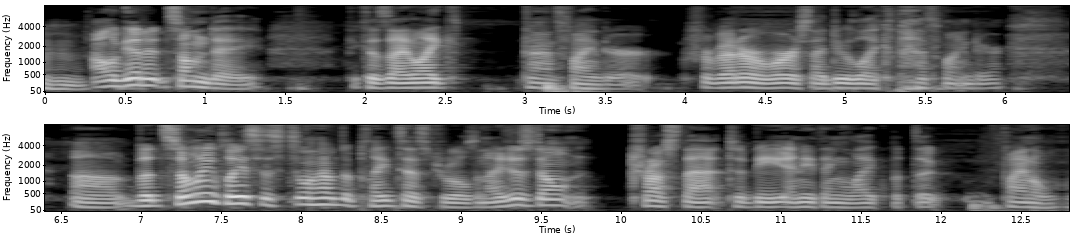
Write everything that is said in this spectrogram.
Mhm. I'll get it someday because I like Pathfinder. For better or worse, I do like Pathfinder. Uh, but so many places still have the playtest rules, and I just don't trust that to be anything like what the final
